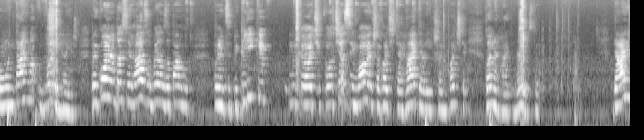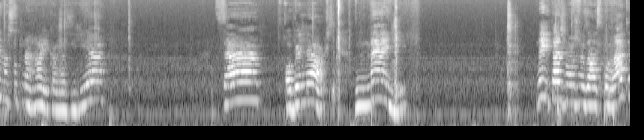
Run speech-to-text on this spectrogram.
моментально виграєш. Прикольно досі гра зробила за пару в принципі кліків. Ну, коротше, получився імбовий, якщо хочете грати, а якщо не хочете, то не грайте, не виступ. Далі наступна гра, яка в нас є. Це Обелярс. В неї. В неї теж можна зараз пограти.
